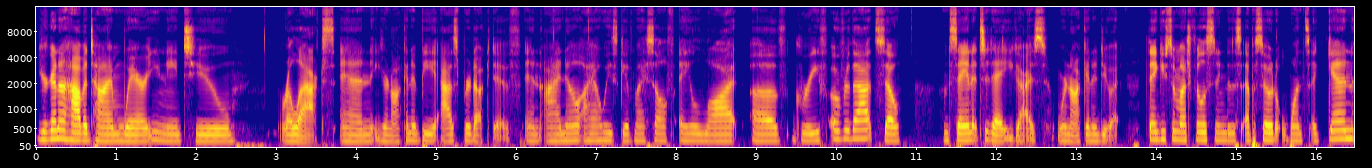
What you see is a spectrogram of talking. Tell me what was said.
you're going to have a time where you need to relax and you're not going to be as productive. And I know I always give myself a lot of grief over that. So I'm saying it today, you guys. We're not going to do it. Thank you so much for listening to this episode once again.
